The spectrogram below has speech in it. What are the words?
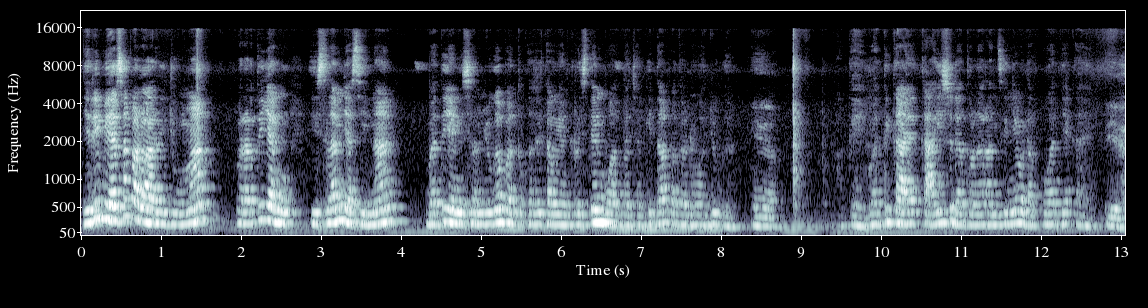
jadi biasa kalau hari Jumat berarti yang Islam jasinan, berarti yang Islam juga bantu kasih tahu yang Kristen buat baca kitab atau doa juga. iya Oke, berarti KAI, KAI sudah toleransinya udah kuat ya KAI. iya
